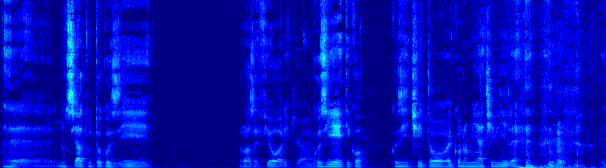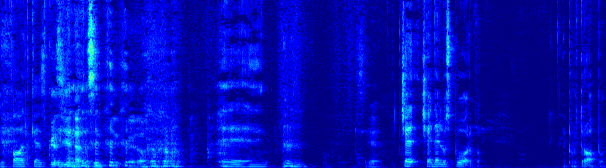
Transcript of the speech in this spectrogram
eh, non sia tutto così rose e fiori, Chiaro. così etico, così cito economia civile, il podcast. Così è andato a sentirvelo. Eh, sì. c'è, c'è dello sporco, e purtroppo.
